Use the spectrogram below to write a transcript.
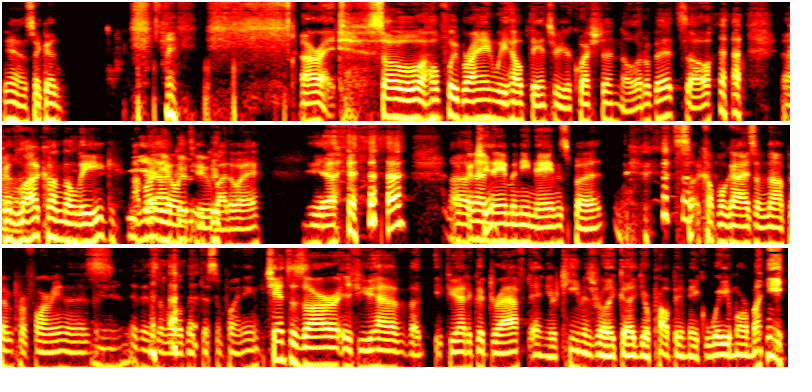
Yeah, those are good. All right. So hopefully, Brian, we helped answer your question a little bit. So good uh, luck on the league. I'm yeah, already 0 2, good. by the way. Yeah. not uh, going to name any names, but a couple guys have not been performing. It is, it is a little bit disappointing. Chances are, if you have, a, if you had a good draft and your team is really good, you'll probably make way more money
